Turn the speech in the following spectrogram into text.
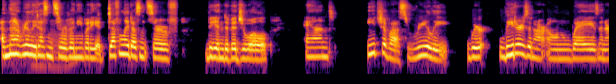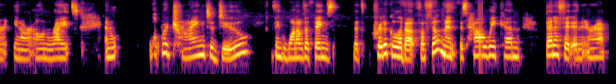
and that really doesn't serve mm-hmm. anybody it definitely doesn't serve the individual and each of us really we're leaders in our own ways and our, in our own rights. And what we're trying to do, I think one of the things that's critical about fulfillment is how we can benefit and interact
